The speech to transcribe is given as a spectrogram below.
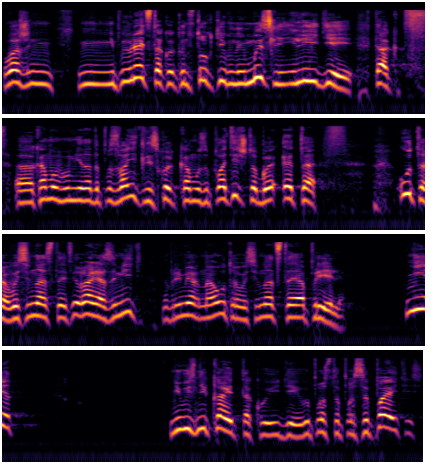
у вас же не появляется такой конструктивной мысли или идеи. Так, э, кому бы мне надо позвонить или сколько кому заплатить, чтобы это утро 18 февраля заменить, например, на утро 18 апреля. Нет, не возникает такой идеи. Вы просто просыпаетесь,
